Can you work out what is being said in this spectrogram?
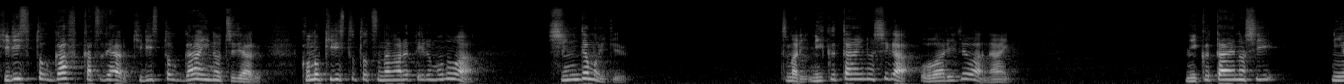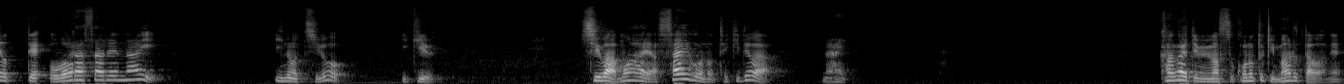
キリストが復活である。キリストが命である。このキリストとつながれているものは死んでも生きる。つまり肉体の死が終わりではない。肉体の死によって終わらされない命を生きる。死はもはや最後の敵ではない。考えてみますとこの時マルタはね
